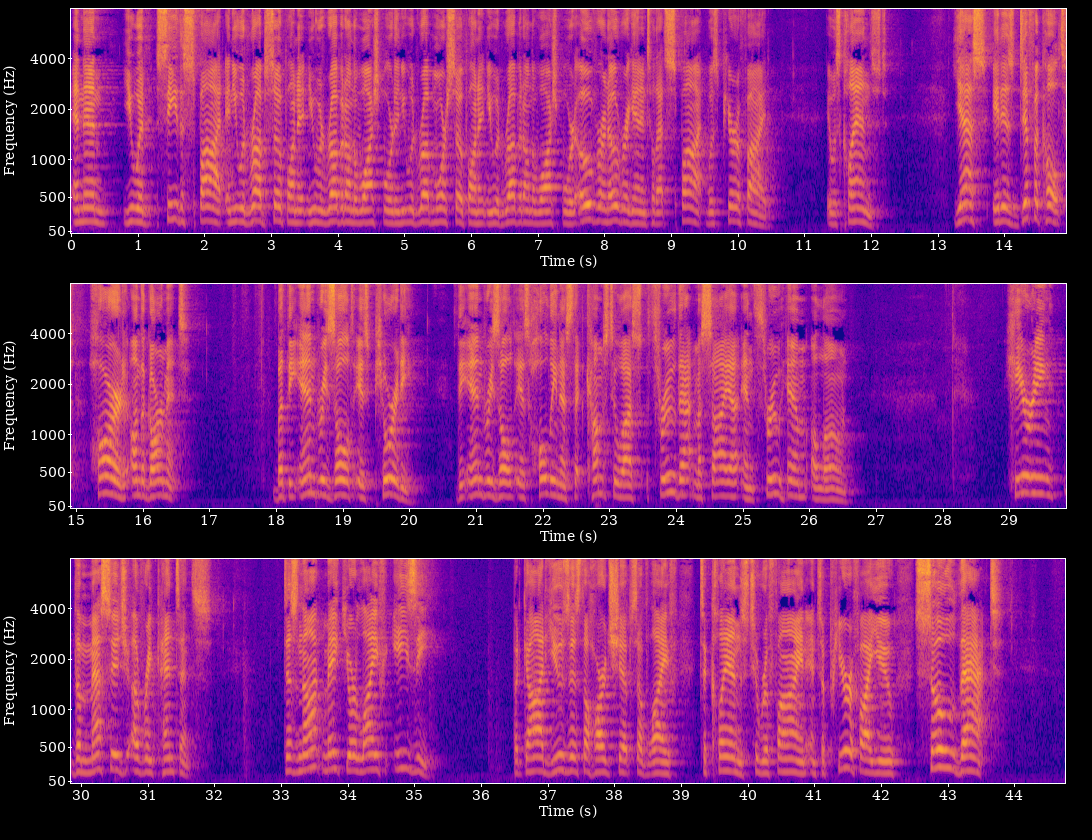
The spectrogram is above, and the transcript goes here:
And then you would see the spot and you would rub soap on it and you would rub it on the washboard and you would rub more soap on it and you would rub it on the washboard over and over again until that spot was purified. It was cleansed. Yes, it is difficult, hard on the garment, but the end result is purity. The end result is holiness that comes to us through that Messiah and through Him alone hearing the message of repentance does not make your life easy, but God uses the hardships of life to cleanse, to refine, and to purify you so that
